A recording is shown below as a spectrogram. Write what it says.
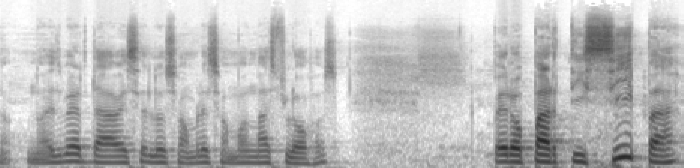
no, no es verdad, a veces los hombres somos más flojos, pero participa.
